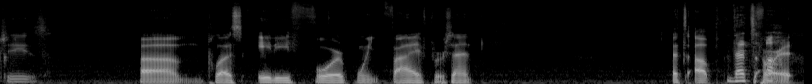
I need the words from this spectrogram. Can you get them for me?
Jeez. um, plus 84.5%. That's up That's for oh, it.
